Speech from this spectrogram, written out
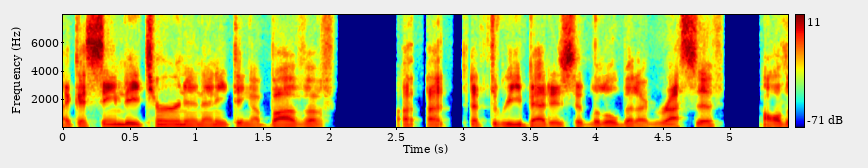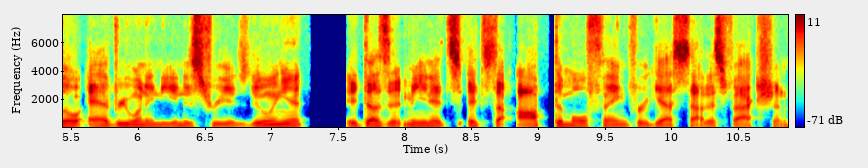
Like a same day turn and anything above of a, a, a three bed is a little bit aggressive although everyone in the industry is doing it, it doesn't mean it's it's the optimal thing for guest satisfaction.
